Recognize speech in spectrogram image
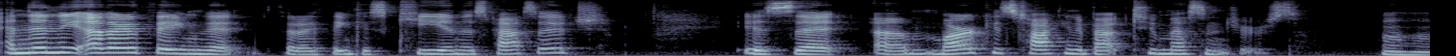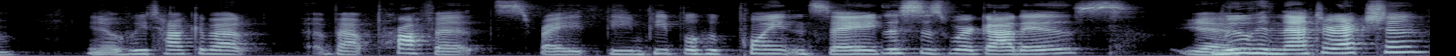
And then the other thing that, that I think is key in this passage is that um, Mark is talking about two messengers. mm-hmm. You know, if we talk about about prophets, right, being people who point and say, "This is where God is. yeah Move in that direction."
